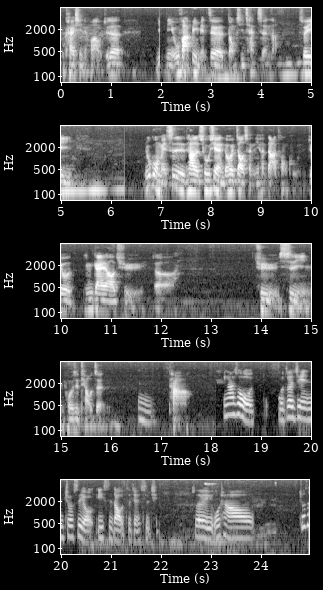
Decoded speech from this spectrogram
不开心的话，我觉得。你无法避免这个东西产生了，所以如果每次它的出现都会造成你很大的痛苦，你就应该要去呃去适应或者是调整。嗯，它应该说，我我最近就是有意识到这件事情，所以我想要就是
